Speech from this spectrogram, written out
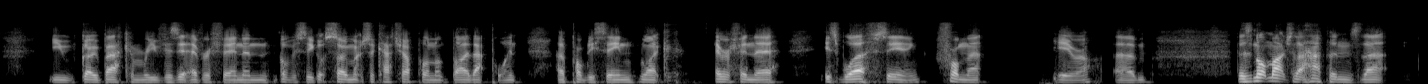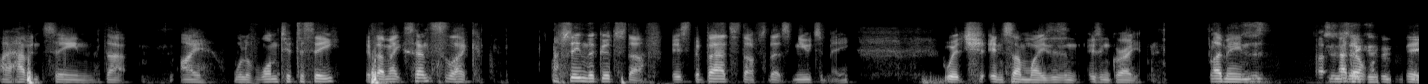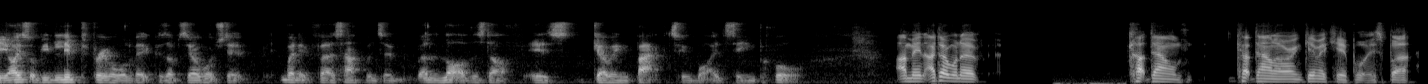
you go back and revisit everything, and obviously got so much to catch up on by that point. I've probably seen like everything there is worth seeing from that era. Um, there's not much that happens that I haven't seen that I will have wanted to see, if that makes sense. Like I've seen the good stuff. It's the bad stuff that's new to me, which in some ways isn't isn't great. I mean, Just, just I say, don't- with me, I sort of lived through all of it because obviously I watched it when it first happened. So a lot of the stuff is going back to what I'd seen before. I mean, I don't want to cut down cut down our own gimmick here, boys, but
